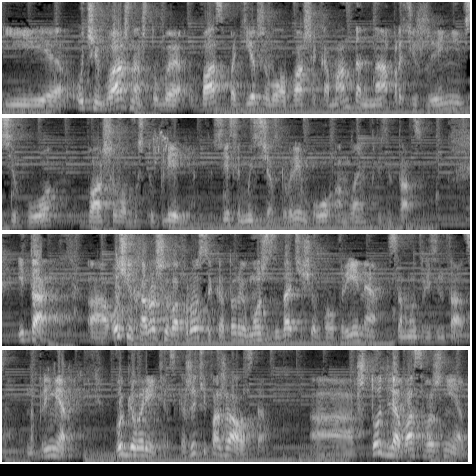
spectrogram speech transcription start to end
и очень важно, чтобы вас поддерживала ваша команда на протяжении всего вашего выступления. То есть, если мы сейчас говорим о онлайн-презентации. Итак, а, очень хорошие вопросы, которые можно задать еще во время самой презентации. Например, вы говорите, скажите, пожалуйста, а, что для вас важнее?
